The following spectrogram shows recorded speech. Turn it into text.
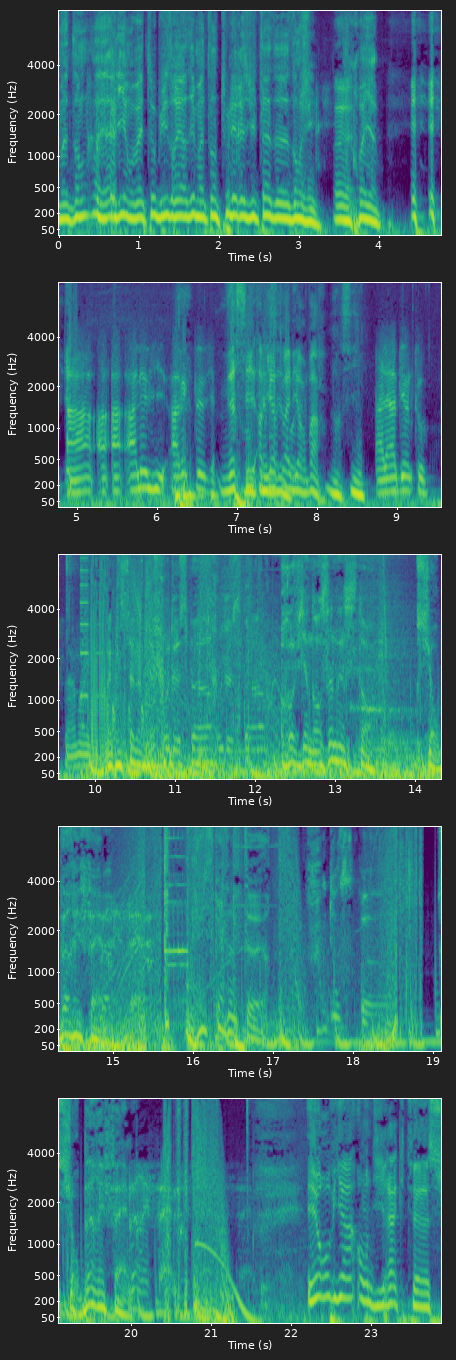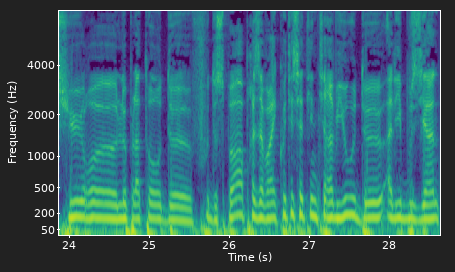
maintenant, Ali, on va être obligé de regarder maintenant tous les résultats d'Angers. Incroyable. Ah, ah, ah, allez-y, avec plaisir. Merci, à bientôt, Ali, au revoir. Merci. Allez, à bientôt. Faux de sport, revient dans un instant sur Beurre FM. Jusqu'à 20h. Faux de sport sur Beurre FM. Et on revient en direct sur euh, le plateau de Foot de Sport après avoir écouté cette interview de Ali Bouziane,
